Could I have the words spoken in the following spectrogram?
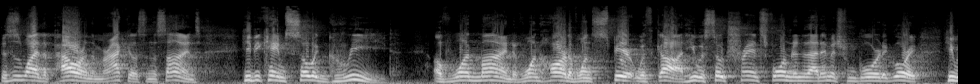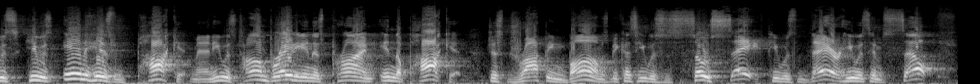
This is why the power and the miraculous and the signs he became so agreed of one mind, of one heart, of one spirit with God. He was so transformed into that image from glory to glory. He was, he was in his pocket, man. He was Tom Brady in his prime in the pocket, just dropping bombs because he was so safe. He was there, he was himself.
